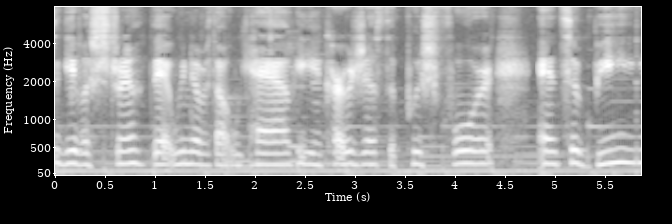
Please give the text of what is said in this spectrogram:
to give us strength that we never thought we have. He encourages us to push forward and to be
